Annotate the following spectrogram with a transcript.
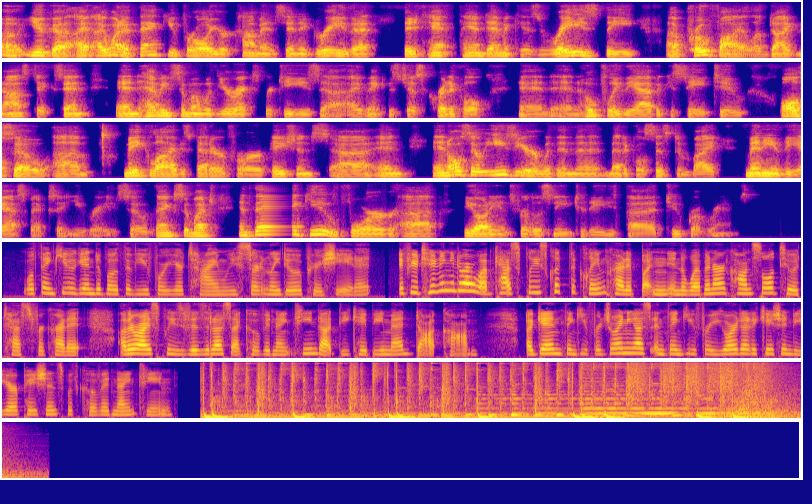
Uh, Yuka, I, I want to thank you for all your comments and agree that the pandemic has raised the uh, profile of diagnostics and and having someone with your expertise, uh, I think, is just critical and, and hopefully the advocacy to also um, make lives better for our patients uh, and, and also easier within the medical system by many of the aspects that you raised. So thanks so much. And thank you for uh, the audience for listening to these uh, two programs. Well, thank you again to both of you for your time. We certainly do appreciate it. If you're tuning into our webcast, please click the Claim Credit button in the webinar console to attest for credit. Otherwise, please visit us at covid19.dkbmed.com. Again, thank you for joining us and thank you for your dedication to your patients with COVID 19.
